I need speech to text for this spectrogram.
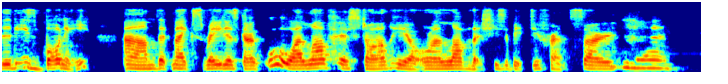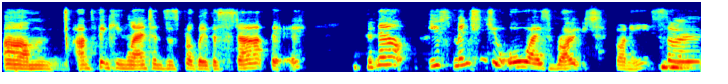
that is bonnie um, that makes readers go oh i love her style here or i love that she's a bit different so Yeah. um, i'm thinking lanterns is probably the start there now you mentioned you always wrote bonnie so Mhm.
